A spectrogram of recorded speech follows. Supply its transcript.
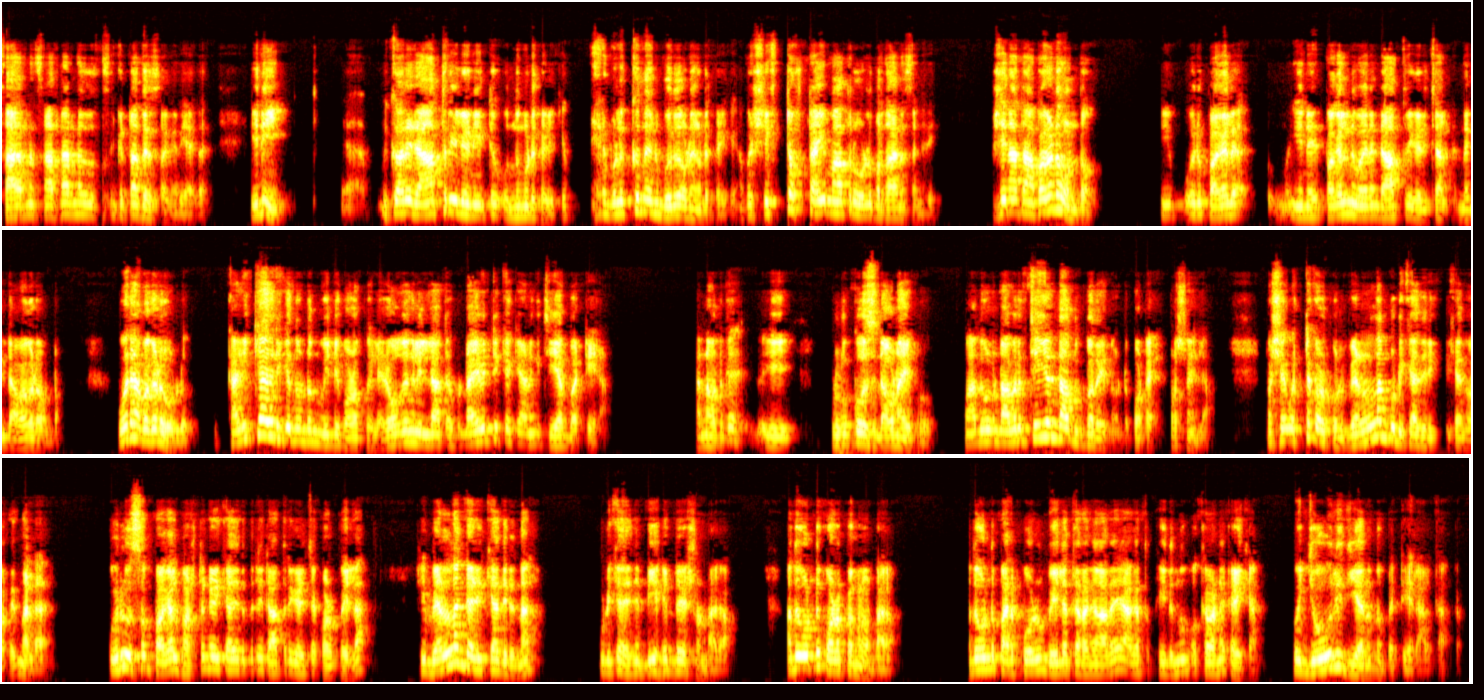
സാധാരണ സാധാരണ ദിവസം കിട്ടാത്തൊരു സംഗതിയായത്. ഇനി മിക്കവാറും രാത്രിയിൽ എണീറ്റ് ഒന്നും കൂടി കഴിക്കും. നേരെ വെളുക്കുന്നതിന് ഒരു തവണ കൂടി കഴിക്കും. അപ്പൊ ഷിഫ്റ്റ് ഓഫ് ടൈം മാത്രമേ ഉള്ളൂ പ്രധാന സംഗതി. പക്ഷെ ഇതിനകത്ത് അപകടമുണ്ടോ? ഈ ഒരു പകൽ ഇങ്ങനെ പകലിന് പകരം രാത്രി കഴിച്ചാൽ എന്തെങ്കിലും അപകടമുണ്ടോ? ഒരു ഉള്ളൂ കഴിക്കാതിരിക്കുന്നതുകൊണ്ടൊന്നും വലിയ കുഴപ്പമില്ല. രോഗങ്ങളില്ലാത്ത ഡയബറ്റിക് ഒക്കെ ആണെങ്കിൽ ചെയ്യാൻ പറ്റില്ല. കാരണം അവർക്ക് ഈ ഗ്ലൂക്കോസ് ഡൗൺ ആയി പോകും. അതുകൊണ്ട് അവർ ചെയ്യേണ്ടെന്ന് പറയുന്നുണ്ട്. പോട്ടെ പ്രശ്നമില്ല. പക്ഷെ ഒറ്റ കുഴപ്പമുള്ളൂ. വെള്ളം കുടിക്കാതിരിക്കുക എന്ന് പറയുന്നത് നല്ലതാണ്. ഒരു ദിവസം പകൽ ഭക്ഷണം കഴിക്കാതിരുന്നിട്ട് രാത്രി കഴിച്ചാൽ കുഴപ്പമില്ല. ഈ വെള്ളം കഴിക്കാതിരുന്നാൽ കുടിക്കാതിരുന്നാൽ ഡീഹൈഡ്രേഷൻ ഉണ്ടാകാം. അതുകൊണ്ട് കുഴപ്പങ്ങൾ ഉണ്ടാകാം അതുകൊണ്ട് പലപ്പോഴും വെയിലത്തിറങ്ങാതെ അകത്തൊക്കെ ഇരുന്നും ഒക്കെ വേണേൽ കഴിക്കാം. അപ്പോൾ ജോലി ചെയ്യാനൊന്നും പറ്റിയാൽ ആൾക്കാർക്ക്.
